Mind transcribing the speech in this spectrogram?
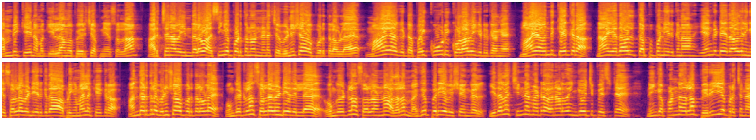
நம்பிக்கையை நமக்கு இல்லாம போயிருச்சு அப்படின்னு சொல்லலாம். அர்ச்சனாவை இந்த அளவு அசிங்கப்படுத்தணும்னு நினைச்ச வினிஷாவை பொறுத்தளவுல மாயா கிட்ட போய் கூடி கொலாவிக்கிட்டு இருக்காங்க. மாயா வந்து கேக்குறா நான் ஏதாவது தப்பு பண்ணிருக்கனா என்கிட்ட ஏதாவது நீங்க சொல்ல வேண்டி இருக்குதா அப்படிங்கிற மாதிரி எல்லாம் கேக்குறா. அந்த இடத்துல வினிஷாவை பொறுத்தளவுல உங்ககிட்ட எல்லாம் சொல்ல வேண்டியது இல்ல உங்ககிட்ட எல்லாம் சொல்லணும்னா அதெல்லாம் மிகப்பெரிய விஷயங்கள். இதெல்லாம் சின்ன மேட்டர் அதனாலதான் இங்க வச்சு பேசிட்டேன். நீங்க பண்ணதெல்லாம் பெரிய பிரச்சனை.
